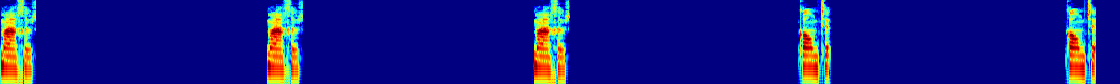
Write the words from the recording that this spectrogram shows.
Mager. Mager. Mager kalmte. Kalmte.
